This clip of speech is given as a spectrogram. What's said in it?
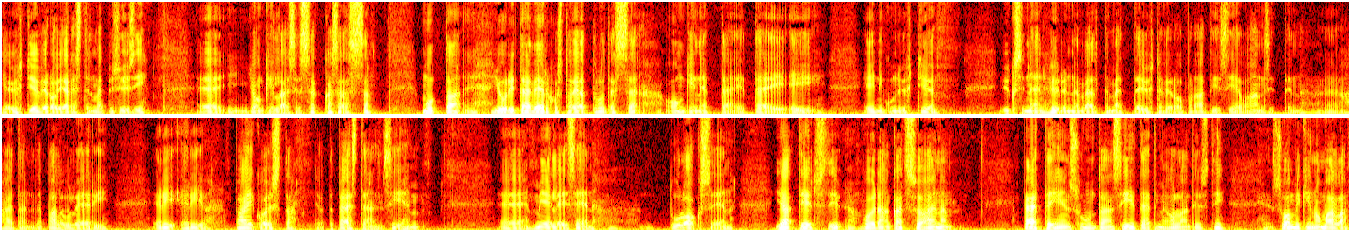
ja yhtiöverojärjestelmä pysyisi Eh, jonkinlaisessa kasassa. Mutta juuri tämä verkostoajattelu tässä onkin, että, että ei, ei, ei niin kuin yhtiö yksinään hyödynnä välttämättä yhtä veroparatiisia, vaan sitten eh, haetaan niitä palveluja eri, eri, eri paikoista, jotta päästään siihen eh, mieleiseen tulokseen. Ja tietysti voidaan katsoa aina päättäjien suuntaan siitä, että me ollaan tietysti Suomikin omalla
